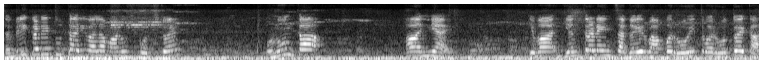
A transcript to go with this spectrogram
सगळीकडे तुतारीवाला माणूस पोचतोय. म्हणून का हा अन्याय किंवा यंत्रणेचा गैरवापर रोहितवर होतोय का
